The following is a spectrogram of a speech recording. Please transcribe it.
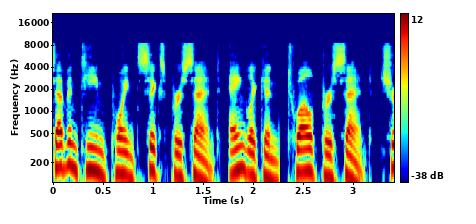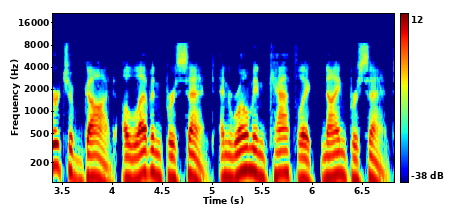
17.6%, Anglican 12%, Church of God 11% and Roman Catholic 9%.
